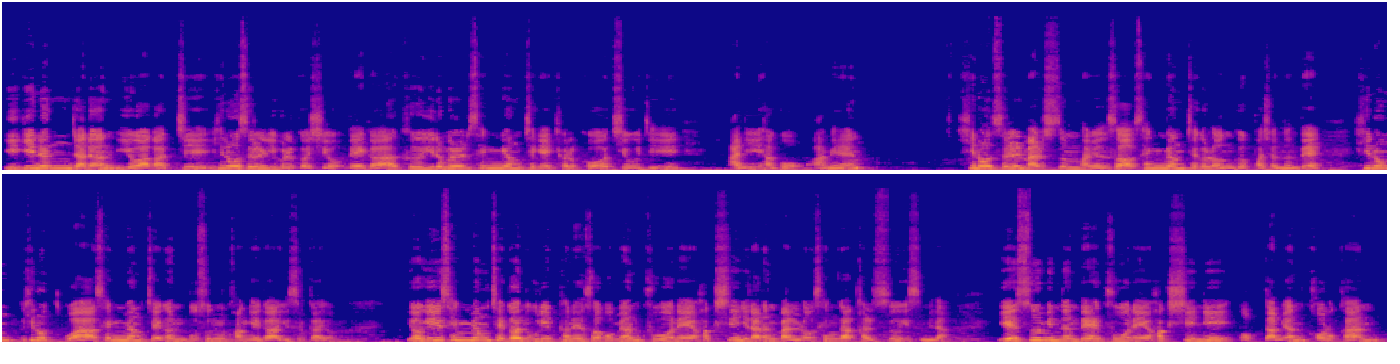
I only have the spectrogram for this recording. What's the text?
이기는 자는 이와 같이 흰옷을 입을 것이요 내가 그 이름을 생명책에 결코 지우지 아니하고 아멘. 흰옷을 말씀하면서 생명책을 언급하셨는데 흰옷, 흰옷과 생명책은 무슨 관계가 있을까요? 여기 생명책은 우리 편에서 보면 구원의 확신이라는 말로 생각할 수 있습니다. 예수 믿는데 구원의 확신이 없다면 거룩한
